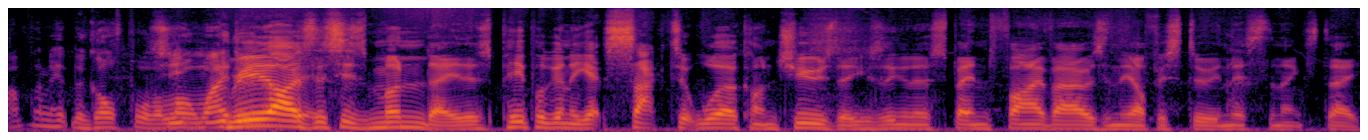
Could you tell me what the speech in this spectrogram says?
I'm going to hit the golf ball a So long you way. realise this is Monday. There's people going to get sacked at work on Tuesday because they're going to spend five hours in the office doing this the next day.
